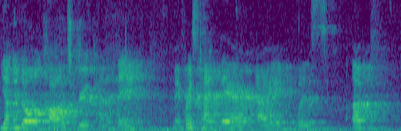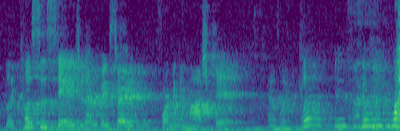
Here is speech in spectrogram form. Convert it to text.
young adult college group kind of thing. My first time there, I was up like close to the stage, and everybody started forming a mosh pit. And I was like, what is going on?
